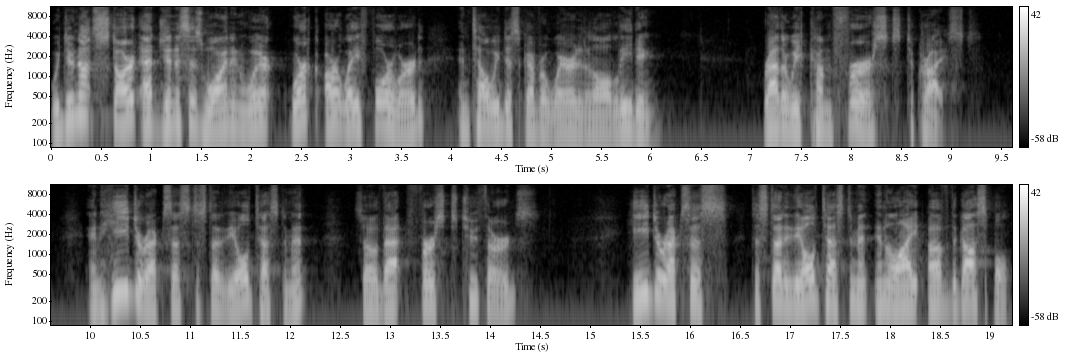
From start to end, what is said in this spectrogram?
we do not start at Genesis 1 and work our way forward until we discover where it is all leading. Rather, we come first to Christ. And He directs us to study the Old Testament, so that first two thirds. He directs us to study the Old Testament in light of the gospel.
